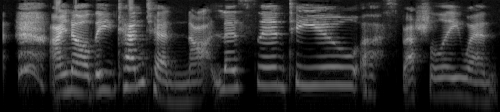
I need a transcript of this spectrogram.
I know they tend to not listen to you, especially when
